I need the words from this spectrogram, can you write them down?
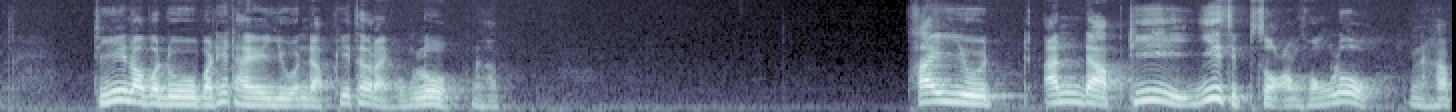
2 ทีนี้เรามาดูประเทศไทยอยู่อันดับที่เท่าไหร่ของโลกนะครับไทยอยู่อันดับที่ 22 ของโลกนะครับ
